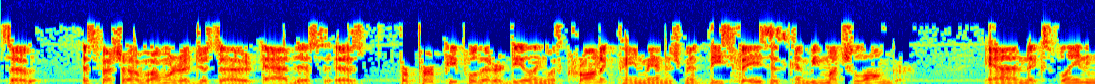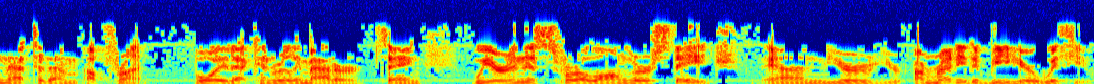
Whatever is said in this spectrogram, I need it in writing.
So especially I wanted to just uh, add this as for per people that are dealing with chronic pain management, these phases can be much longer. And explaining that to them up front, boy, that can really matter. Saying we are in this for a longer stage, and you're, you're I'm ready to be here with you,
